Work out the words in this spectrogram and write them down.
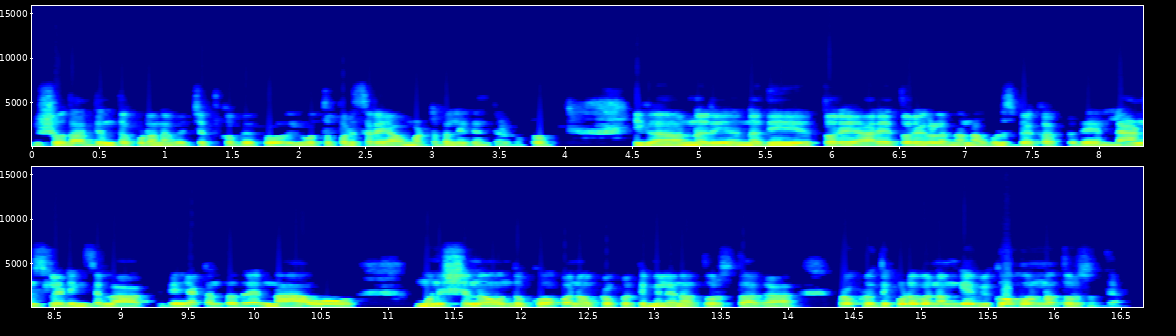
ವಿಶ್ವದಾದ್ಯಂತ ಕೂಡ ನಾವು ಎಚ್ಚೆತ್ಕೋಬೇಕು. ಇವತ್ತು ಪರಿಸರ ಯಾವ ಮಟ್ಟದಲ್ಲಿ ಇದೆ ಅಂತ ಹೇಳ್ಬಿಟ್ಟು. ಈಗ ನರಿ, ನದಿ ತೊರೆ, ಅರೆ ತೊರೆಗಳನ್ನ ನಾವು ಉಳಿಸ್ಬೇಕಾಗ್ತದೆ. ಲ್ಯಾಂಡ್ ಸ್ಲೈಡಿಂಗ್ಸ್ ಎಲ್ಲ ಆಗ್ತಿದೆ. ಯಾಕಂತಂದ್ರೆ ನಾವು ಮನುಷ್ಯನ ಒಂದು ಕೋಪ ನಾವು ಪ್ರಕೃತಿ ಮೇಲೆ ನಾವು ತೋರಿಸಿದಾಗ ಪ್ರಕೃತಿ ಕೂಡ ನಮಗೆ ವಿಕೋಪವನ್ನ ತೋರಿಸುತ್ತೆ.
